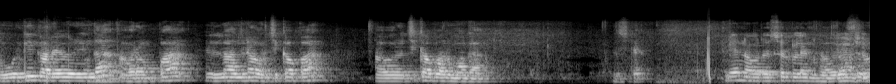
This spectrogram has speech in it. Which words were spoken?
ಹುಡುಗಿ ಕರೆಯೋರಿಂದ ಅವರಪ್ಪ ಇಲ್ಲ ಅಂದರೆ ಅವ್ರ ಚಿಕ್ಕಪ್ಪ ಅವರ ಚಿಕ್ಕಪ್ಪ ಅವ್ರ ಮಗ. ಅಷ್ಟೇ. ಏನು ಅವ್ರ ಹೆಸರುಗಳೇನು ಅವ್ರ ಹೆಸರು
